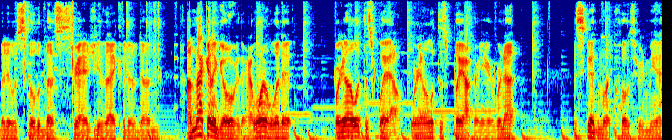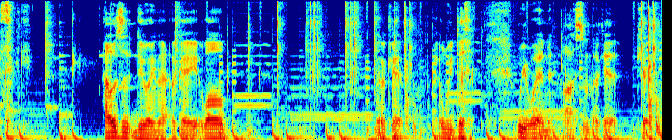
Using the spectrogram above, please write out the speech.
but it was still the best strategy that I could have done. I'm not gonna go over there. I want to let it. We're gonna let this play out. We're gonna let this play out right here. We're not. It's getting like closer to me. I think. How is it doing that? Okay. Well. Okay. We did. We win. Awesome. Okay. Okay.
